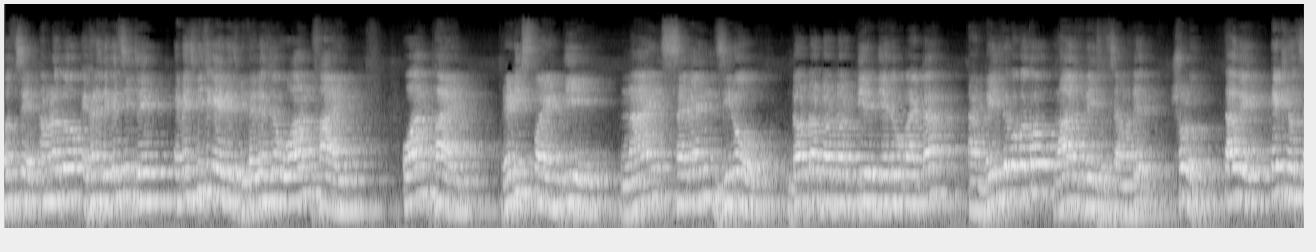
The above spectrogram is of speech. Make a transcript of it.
হচ্ছে, আমরা তো এখানে দেখেছি যে এমএসবি থেকে এলএসবি তাহলে হচ্ছে 15 15 রেডিক্স পয়েন্ট দিয়ে 970 ডট ডট ডট ডট দিয়ে দিয়ে দেবো কয়েকটা, আর বেজ দেবো কত? লাস্ট বেজ হচ্ছে আমাদের 16 তাহলে এটি হচ্ছে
